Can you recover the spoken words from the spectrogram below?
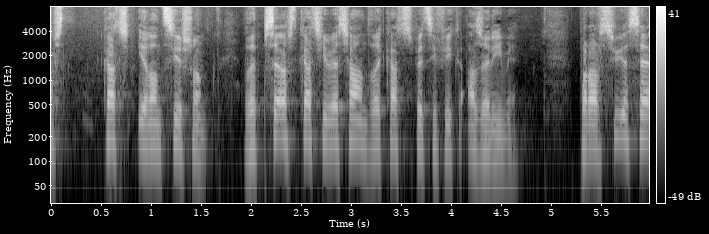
është kaq i rëndësishëm dhe pse është kaq i veçantë dhe kaq specifik agjërimi? Për arsye se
